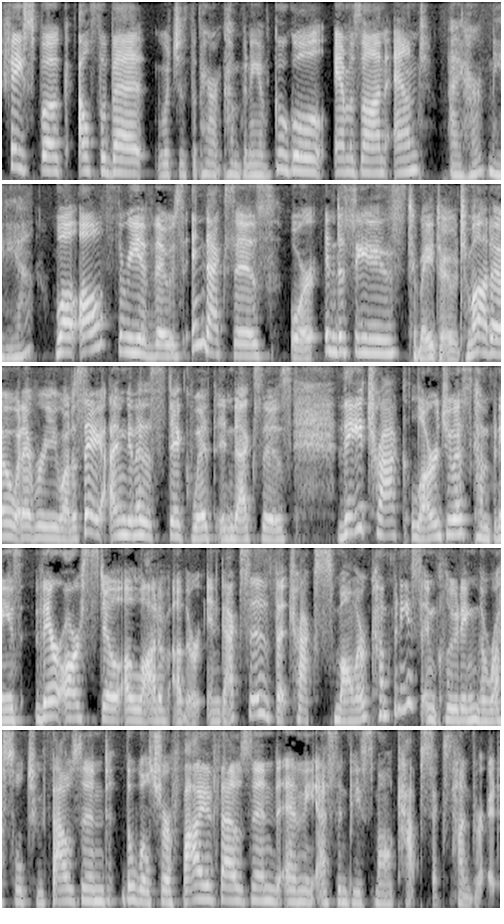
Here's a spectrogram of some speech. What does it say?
Facebook, Alphabet, which is the parent company of Google, Amazon, and iHeartMedia. While all three of those indexes, or indices, tomato, tomato, whatever you want to say, I'm going to stick with indexes. They track large US companies. There are still a lot of other indexes that track smaller companies, including the Russell 2000, the Wilshire 5000, and the S&P Small Cap 600.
